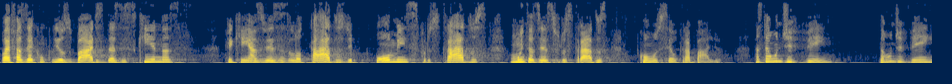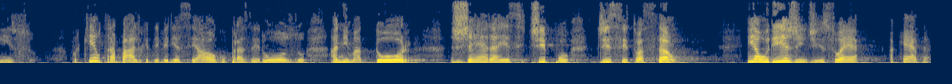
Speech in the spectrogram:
vai fazer com que os bares das esquinas fiquem às vezes lotados de homens frustrados, muitas vezes frustrados com o seu trabalho. Mas de onde vem? De onde vem isso? Por que o trabalho que deveria ser algo prazeroso, animador, gera esse tipo de situação? E a origem disso é a queda.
